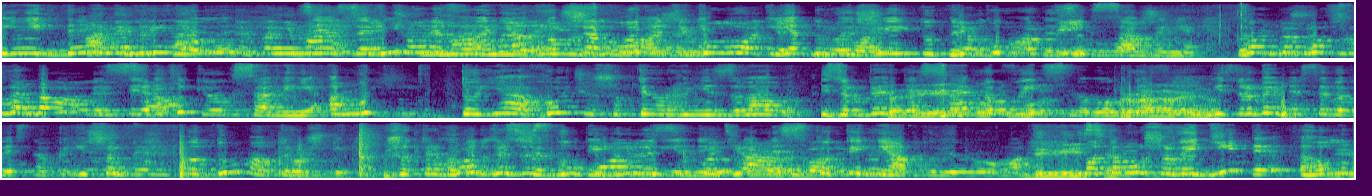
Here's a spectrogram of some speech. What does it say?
І ніде не ніколи. Це завіт не мала ні одного зауваження. Я думаю, що і тут не буду мати зауваження. Хоч би повстадалися. Не тільки Оксанині, а мої. Я хочу, щоб ти організував і зробив для себе роботи. висновок. да. Правильно. І зробив для себе висновок. І щоб подумав трошки, що треба Хоч ще бути людиною, а не подякували. скотинякою, Рома. Дивіться. Бо Тому що ви діти головного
